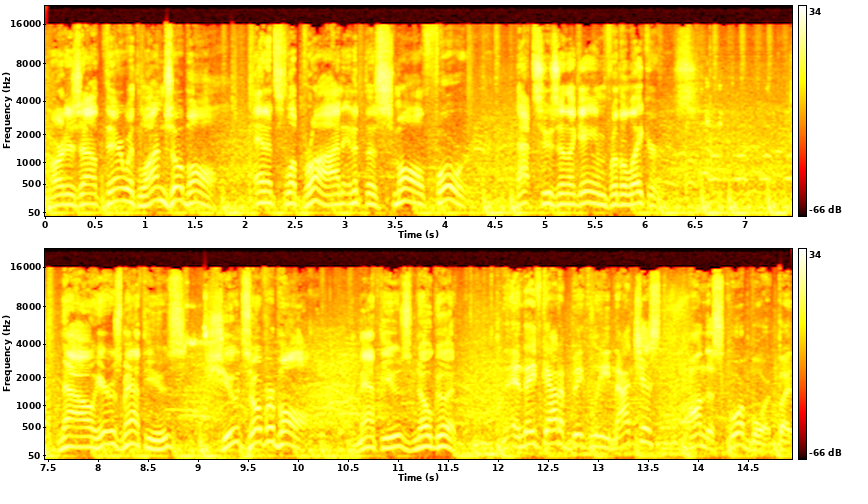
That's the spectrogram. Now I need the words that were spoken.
Hart is out there with Lonzo Ball. And it's LeBron in at the small forward. That's who's in the game for the Lakers. Now here's Matthews. Shoots over Ball. Matthews, no good. And they've got a big lead, not just on the scoreboard, but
